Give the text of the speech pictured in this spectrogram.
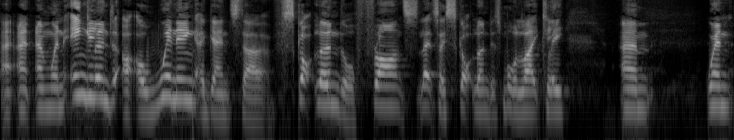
And, and when England are, are winning against uh, Scotland or France, let's say Scotland, it's more likely. Um, when,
